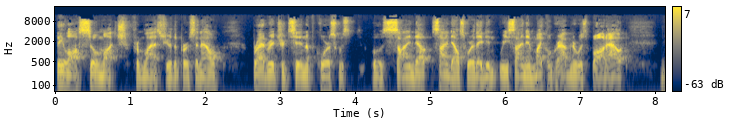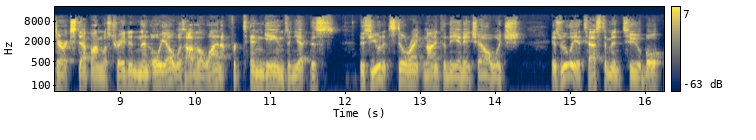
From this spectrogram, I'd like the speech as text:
they lost so much from last year. The personnel. Brad Richardson, of course, was was signed out signed elsewhere. They didn't re-sign him. Michael Grabner was bought out. Derek Stepan was traded, and then OEL was out of the lineup for ten games, and yet this this unit still ranked ninth in the NHL, which is really a testament to both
